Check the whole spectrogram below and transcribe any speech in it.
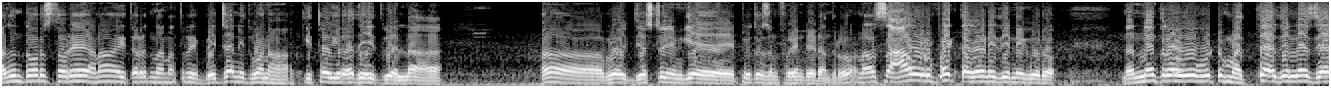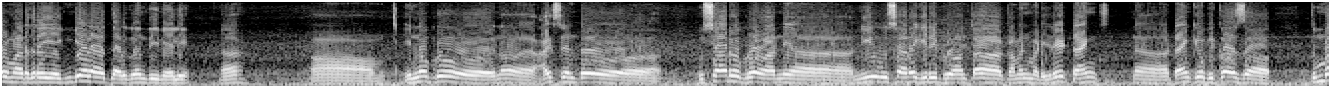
ಅದನ್ನು ತೋರಿಸ್ತವ್ರೆ, ಅಣ್ಣ, ಈ ಥರದ್ದು ನನ್ನ ಹತ್ರ ಬೇಜಾನಿದ್ವಣ್ಣ ಕಿತ್ತೋಗಿರೋದೇ ಇದ್ವಿ ಎಲ್ಲ ಬ್ರೋ ಜಸ್ಟ್ ನಿಮಗೆ ಟೂ ತೌಸಂಡ್ ಫೈವ್ ಹಂಡ್ರೆಡ್ ಅಂದರು. ನಾವು ಸಾವಿರ ರೂಪಾಯಿಗೆ ತೊಗೊಂಡಿದ್ದೀನಿ ಗುರು. ನನ್ನ ಹತ್ರ ಹೋಗ್ಬಿಟ್ಟು ಮತ್ತೆ ಅದನ್ನೇ ಸೇಲ್ ಮಾಡಿದ್ರೆ ಹೆಂಗೆ ನಾವು ತಡ್ಕೊತೀನಿ ಹೇಳಿ ಇನ್ನೊಬ್ಬರು ಏನೋ ಆಕ್ಸಿಡೆಂಟು ಹುಷಾರು ಬ್ರೋ ನೀವು ಹುಷಾರಾಗಿರಿ ಬ್ರೋ ಅಂತ ಕಮೆಂಟ್ ಮಾಡಿದ್ರಿ ಟ್ಯಾಂಕ್ಸ್ ಥ್ಯಾಂಕ್ ಯು ಬಿಕಾಸ್ ತುಂಬ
